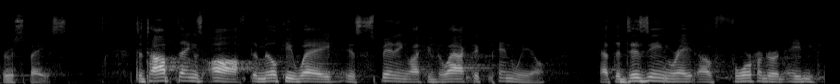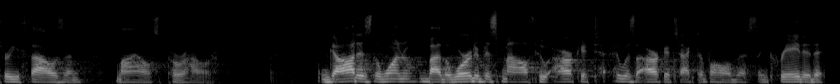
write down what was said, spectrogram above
through space. To top things off, the Milky Way is spinning like a galactic pinwheel at the dizzying rate of 483,000 miles per hour. And God is the one, by the word of his mouth, who, architect, who was the architect of all of this and created it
